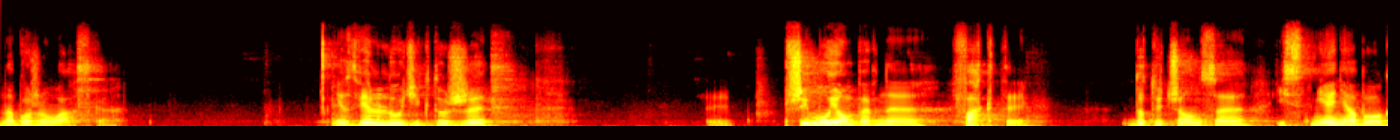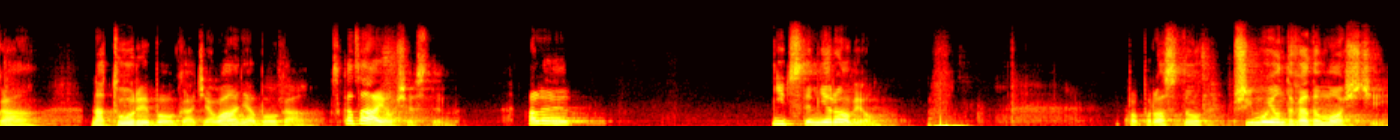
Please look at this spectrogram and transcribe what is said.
na Bożą łaskę. Jest wielu ludzi, którzy y, przyjmują pewne fakty dotyczące istnienia Boga, natury Boga, działania Boga. Zgadzają się z tym ale nic z tym nie robią. Po prostu przyjmują do wiadomości.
